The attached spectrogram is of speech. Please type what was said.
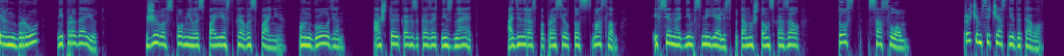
Ирнбру не продают. Живо вспомнилась поездка в Испанию. Он голоден, а что и как заказать не знает. Один раз попросил тост с маслом, и все над ним смеялись, потому что он сказал «тост со слом». Впрочем, сейчас не до того.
